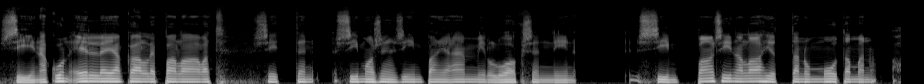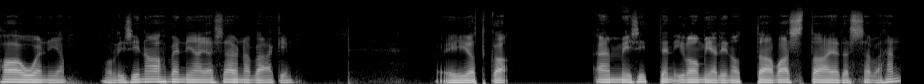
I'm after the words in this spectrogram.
Siinä kun Elle ja Kalle palaavat sitten Simosen, Simpan ja Ämmin luoksen, niin Simppa on siinä lahjoittanut muutaman hauen ja oli siinä ahvenia ja säynävääkin, jotka ämmi sitten ilomielin ottaa vastaan ja tässä vähän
